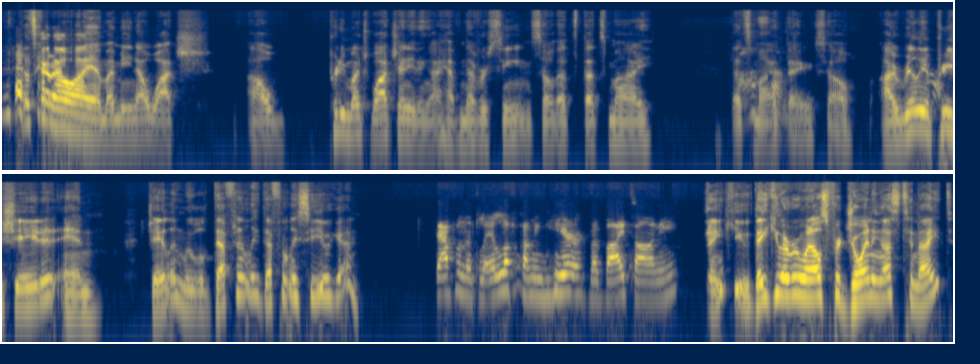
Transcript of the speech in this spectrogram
that's kind of how I am. I mean, I'll watch. I'll pretty much watch anything I have never seen. So that's that's my that's my thing. So I really appreciate it. And Jalan, we will definitely definitely see you again. Definitely. I love coming here. Bye bye, Tony. Thank you. Thank you, everyone else, for joining us tonight.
